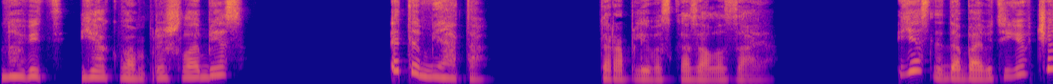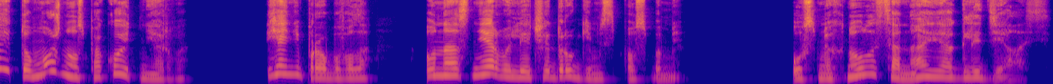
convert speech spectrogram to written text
«Но ведь я к вам пришла без...» «Это мята», — торопливо сказала Зая. «Если добавить ее в чай, то можно успокоить нервы. Я не пробовала. У нас нервы лечат другими способами». Усмехнулась она и огляделась.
